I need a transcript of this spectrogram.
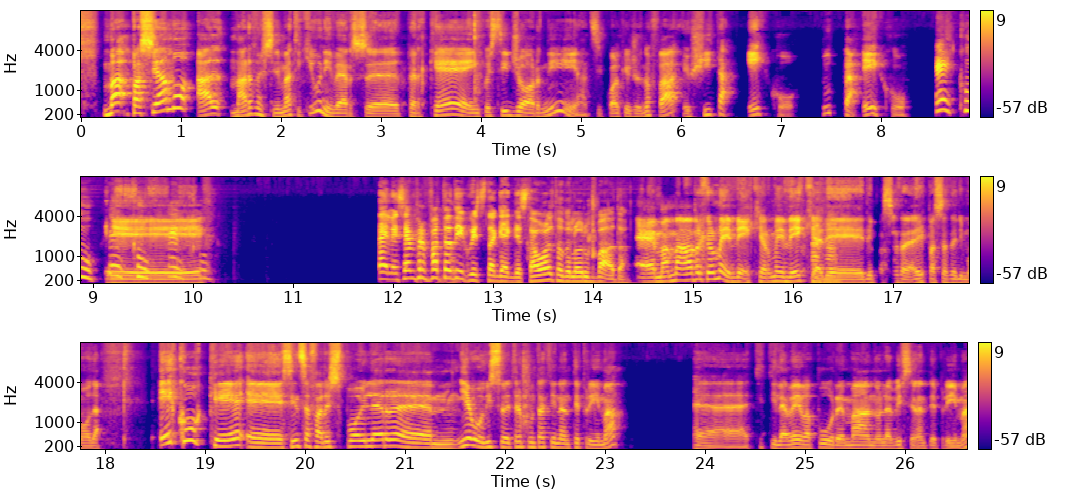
Ma passiamo al Marvel Cinematic Universe, eh, perché in questi giorni, anzi qualche giorno fa, è uscita Echo, tutta Echo. Ecco, ecco, E- ecco. Eh, l'hai sempre fatta te questa gag, stavolta te l'ho rubata. Eh, ma, ma perché ormai è vecchia, ormai è vecchia ed è, ed è passata, è passata di moda. Echo che, eh, senza fare spoiler, ehm, io avevo visto le tre puntate in anteprima. Eh, Titi le aveva pure, ma non le ha viste in anteprima.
